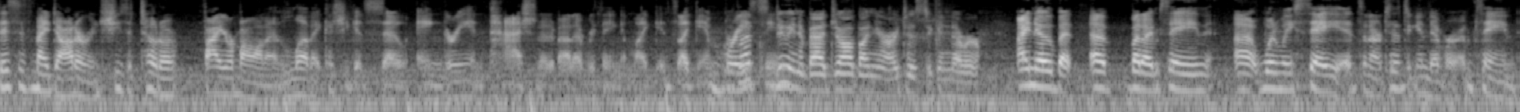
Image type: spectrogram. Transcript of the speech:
This is my daughter, and she's a total fireball, and I love it because she gets so angry and passionate about everything, and like it's like embracing. That's doing a bad job on your artistic endeavor. I know, but uh, but I'm saying uh, when we say it's an artistic endeavor, I'm saying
